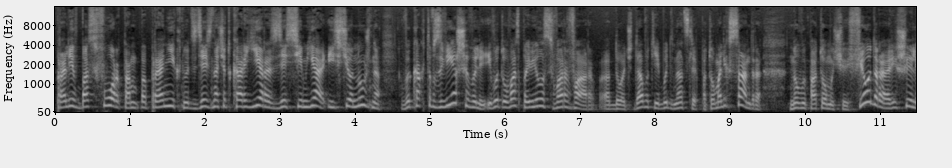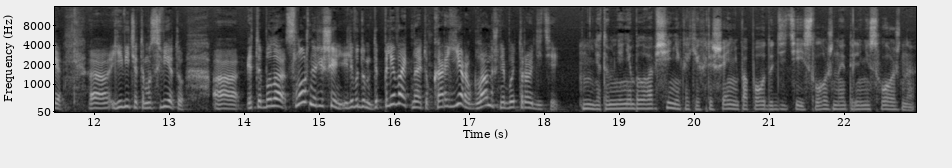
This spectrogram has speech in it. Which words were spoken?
пролив Босфор там проникнуть, здесь, значит, карьера, здесь семья, и все нужно. Вы как-то взвешивали, и вот у вас появилась Варвара, э, дочь, да, вот ей будет 12 лет, потом Александра, но вы потом еще и Федора решили э, явить этому свету. А, это было сложное решение? Или вы думаете, да плевать на эту карьеру, главное, что у меня будет трое детей? Нет, у меня не было вообще никаких решений по поводу детей, сложно это или не сложно.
